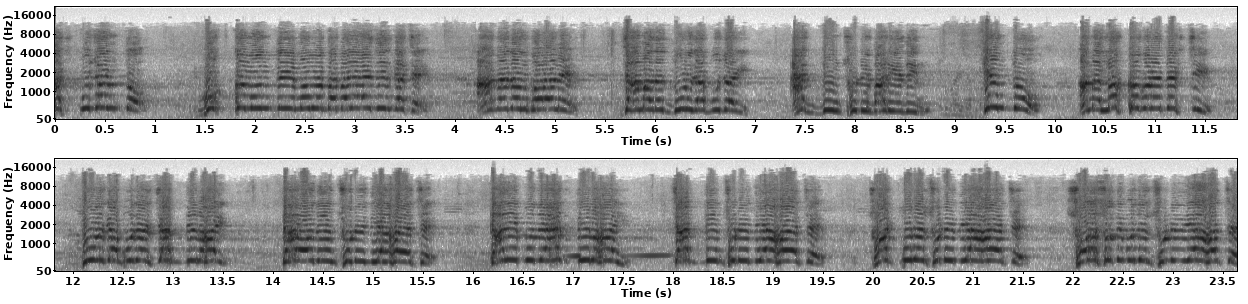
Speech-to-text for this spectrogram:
আজ পর্যন্ত মুখ্যমন্ত্রী মমতা ব্যানার্জির কাছে আবেদন করেন যে আমাদের দুর্গা পুজোয় একদিন ছুটি বাড়িয়ে দিন। কিন্তু আমরা লক্ষ্য করে দেখছি দুর্গা পুজোয় চার দিন হয়, তেরো দিন ছুটি দেওয়া হয়েছে। কালী পুজো একদিন হয়, চার দিন ছুটি দেওয়া হয়েছে। ছট পুজো ছুটি দেওয়া হয়েছে। সরস্বতী পুজোর ছুটি দেওয়া হচ্ছে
